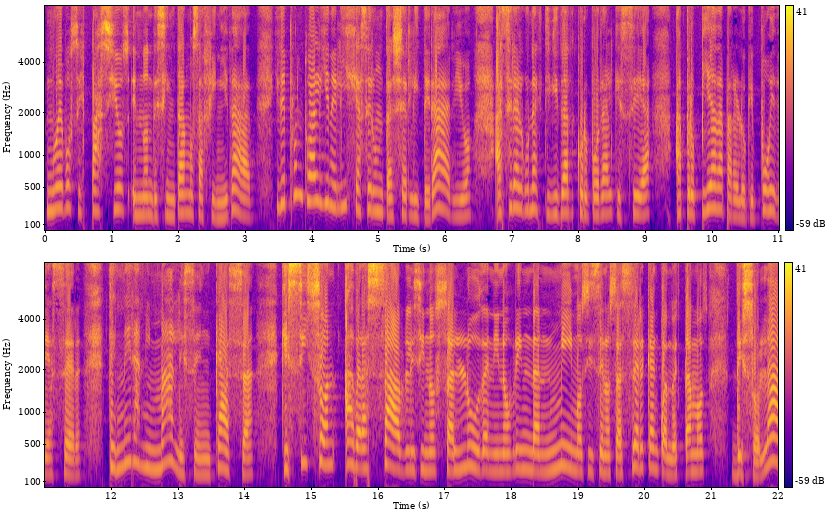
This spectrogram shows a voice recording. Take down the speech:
nuevos espacios en donde sintamos afinidad y de pronto alguien elige hacer un taller literario, hacer alguna actividad corporal que sea apropiada para lo que puede hacer, tener animales en casa que sí son abrazables y nos saludan y nos brindan mimos y se nos acercan cuando estamos desolados.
